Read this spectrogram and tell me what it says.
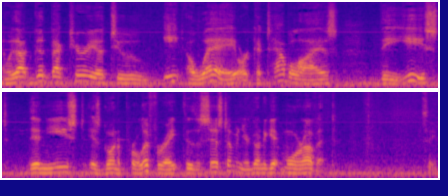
And without good bacteria to eat away or catabolize the yeast, then yeast is going to proliferate through the system and you're going to get more of it. Let's see.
